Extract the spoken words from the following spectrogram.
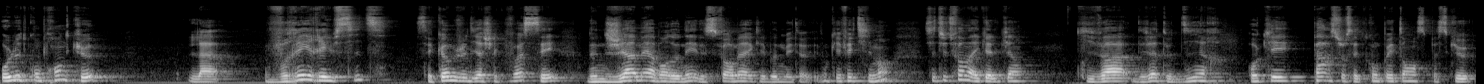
au lieu de comprendre que la vraie réussite, c'est comme je le dis à chaque fois, c'est de ne jamais abandonner et de se former avec les bonnes méthodes. Et donc effectivement, si tu te formes avec quelqu'un qui va déjà te dire, ok, pars sur cette compétence parce que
